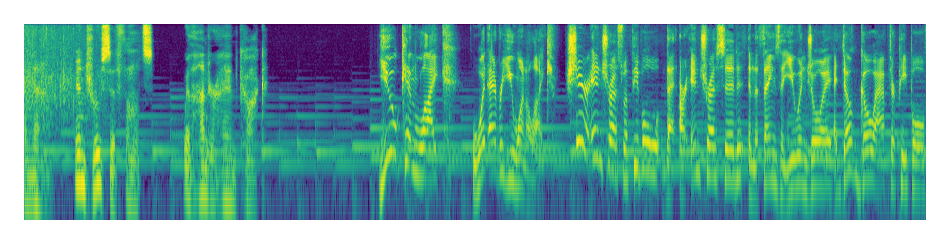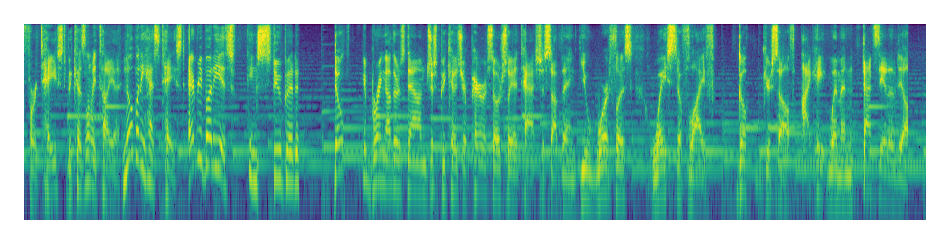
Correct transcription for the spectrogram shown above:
And now, intrusive thoughts with Hunter Hancock. You can like whatever you want to like. Share interests with people that are interested in the things that you enjoy and don't go after people for taste because let me tell you, nobody has taste. Everybody is fucking stupid. Don't fucking bring others down just because you're parasocially attached to something. You worthless waste of life. Go fuck yourself. I hate women. That's the end of the deal.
